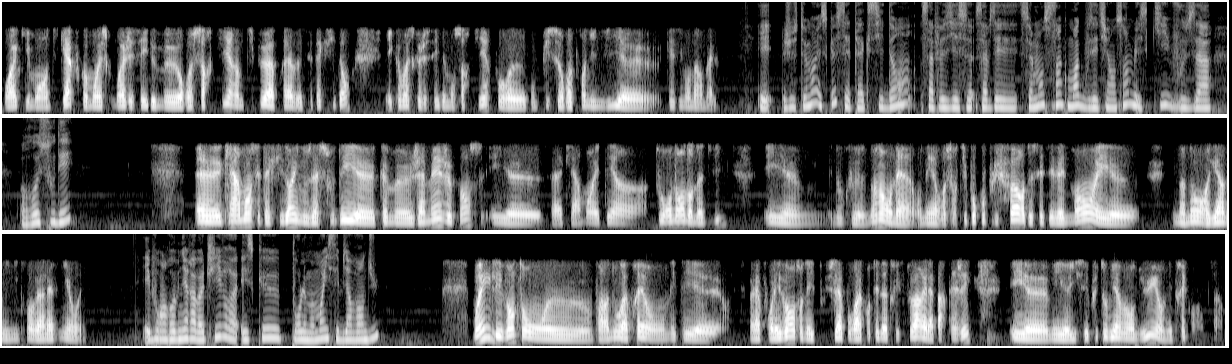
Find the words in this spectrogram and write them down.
moi qui est mon handicap, comment est-ce que moi j'essaye de me ressortir un petit peu après cet accident, et comment est-ce que j'essaye de m'en sortir pour euh, qu'on puisse reprendre une vie euh, quasiment normale. Et justement, est-ce que cet accident, ça faisait, ça faisait seulement cinq mois que vous étiez ensemble, est-ce qu'il vous a ressoudé? Euh, clairement, cet accident, il nous a soudés euh, comme jamais, je pense, et euh, ça a clairement été un tournant dans notre vie. Et donc, non, non, on, a, on est ressorti beaucoup plus fort de cet événement, et maintenant, on regarde uniquement vers l'avenir. Ouais. Et pour en revenir à votre livre, est-ce que pour le moment, il s'est bien vendu? Oui, les ventes ont. enfin, nous, après, on était. on pas là pour les ventes, on est plus là pour raconter notre histoire et la partager. Et, mais il s'est plutôt bien vendu, et on est très content de ça.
